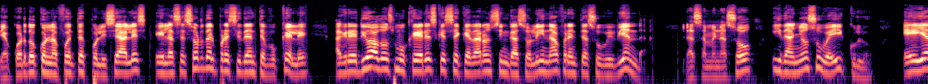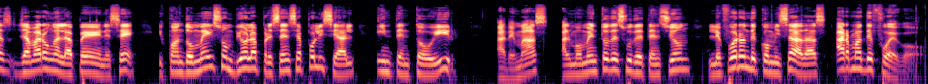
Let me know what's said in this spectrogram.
De acuerdo con las fuentes policiales, el asesor del presidente Bukele agredió a dos mujeres que se quedaron sin gasolina frente a su vivienda. Las amenazó y dañó su vehículo. Ellas llamaron a la PNC y cuando Mason vio la presencia policial intentó huir. Además, al momento de su detención le fueron decomisadas armas de fuego.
